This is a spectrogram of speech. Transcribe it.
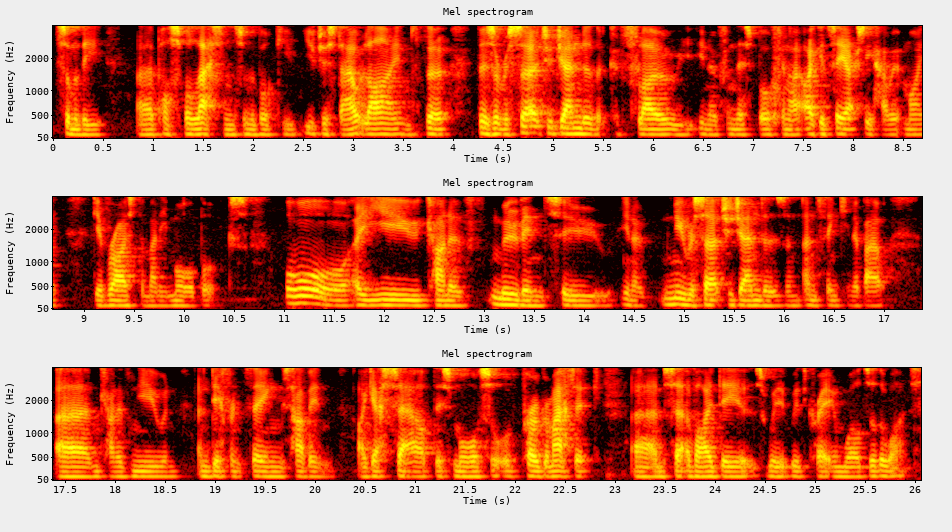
some of the uh, possible lessons from the book you, you've just outlined that there's a research agenda that could flow, you know, from this book, and I, I could see actually how it might give rise to many more books. Or are you kind of moving to, you know, new research agendas and, and thinking about um, kind of new and, and different things, having, I guess, set out this more sort of programmatic um, set of ideas with, with creating worlds otherwise?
